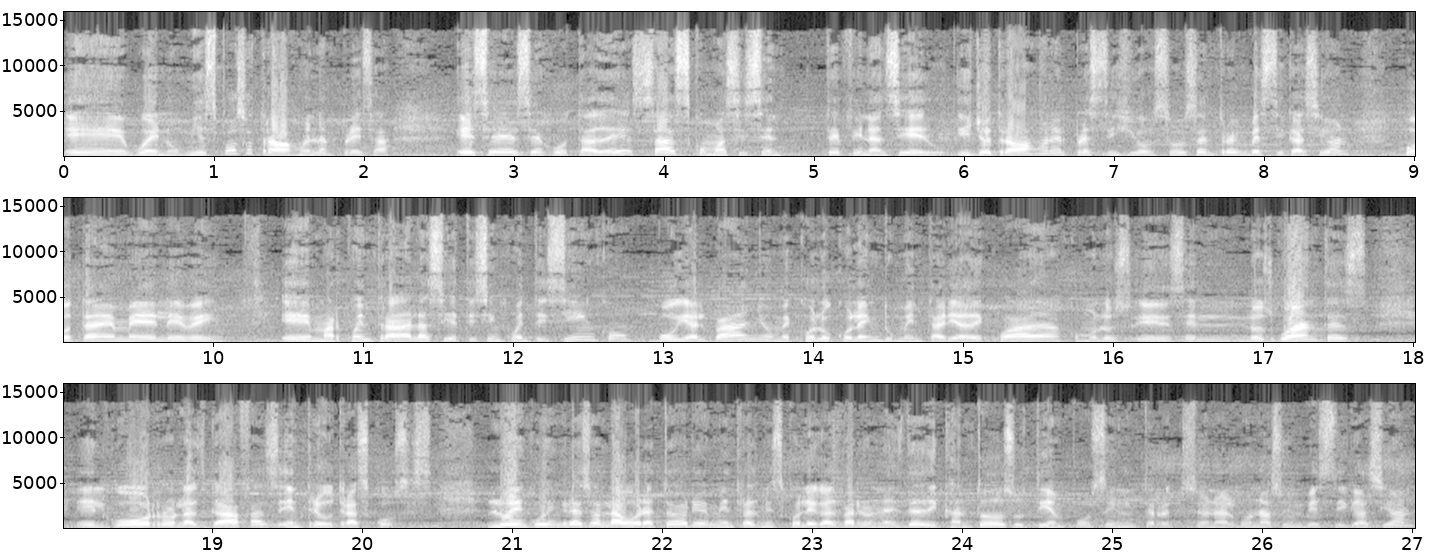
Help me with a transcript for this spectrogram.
Eh, bueno, mi esposo trabajó en la empresa SSJD SAS como asistente financiero y yo trabajo en el prestigioso centro de investigación JMLB. Eh, marco entrada a las 7 y 55, voy al baño, me coloco la indumentaria adecuada, como los, los guantes, el gorro, las gafas, entre otras cosas. Luego ingreso al laboratorio y mientras mis colegas varones dedican todo su tiempo, sin interrupción alguna, a su investigación,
